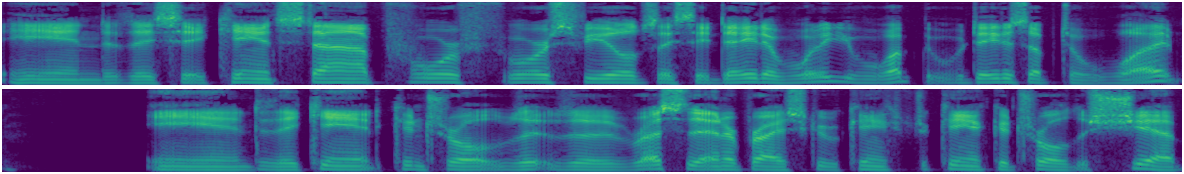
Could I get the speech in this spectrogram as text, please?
and they say can't stop for force fields. They say data. What are you? What data's up to what? And they can't control the the rest of the enterprise crew can't can't control the ship.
